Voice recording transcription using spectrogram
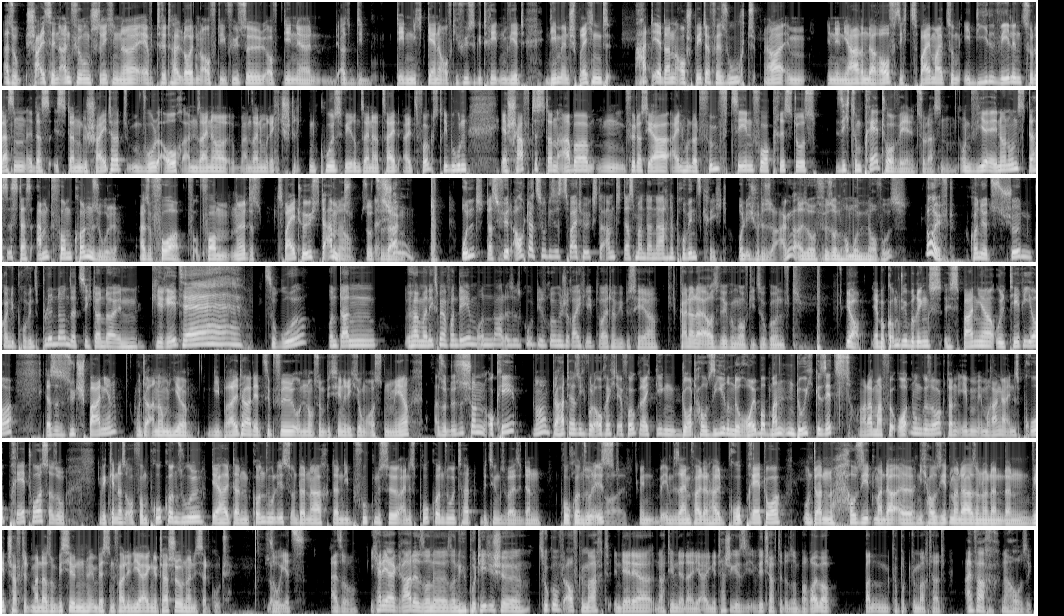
Also Scheiße in Anführungsstrichen, ne? Er tritt halt Leuten auf die Füße, auf denen er, also die, denen nicht gerne auf die Füße getreten wird. Dementsprechend hat er dann auch später versucht, ja, im in den Jahren darauf sich zweimal zum Edil wählen zu lassen. Das ist dann gescheitert, wohl auch an, seiner, an seinem recht strikten Kurs während seiner Zeit als Volkstribun. Er schafft es dann aber hm, für das Jahr 115 vor Christus sich zum Prätor wählen zu lassen. Und wir erinnern uns, das ist das Amt vom Konsul. Also vor, vom, ne, das zweithöchste Amt genau. sozusagen. Und das führt auch dazu, dieses zweithöchste Amt, dass man danach eine Provinz kriegt. Und ich würde sagen, also für so einen Homo Novus läuft. Kann jetzt schön, kann die Provinz plündern, setzt sich dann da in Geräte zur Ruhe und dann hören wir nichts mehr von dem und alles ist gut. Dieses römische Reich lebt weiter wie bisher. Keinerlei Auswirkungen auf die Zukunft. Ja, er bekommt übrigens Hispania Ulterior. Das ist Südspanien. Unter anderem hier Gibraltar, der Zipfel und noch so ein bisschen Richtung Osten mehr. Also das ist schon okay. Ne? Da hat er sich wohl auch recht erfolgreich gegen dort hausierende Räuberbanden durchgesetzt. Hat er mal für Ordnung gesorgt, dann eben im Range eines Pro-Prätors. Also wir kennen das auch vom Prokonsul, der halt dann Konsul ist und danach dann die Befugnisse eines Prokonsuls hat, beziehungsweise dann Prokonsul ist. Halt. In, in seinem Fall dann halt Pro-Prätor. Und dann hausiert man da, äh, nicht hausiert man da, sondern dann, dann wirtschaftet man da so ein bisschen, im besten Fall in die eigene Tasche und dann ist das gut. So, so jetzt, also, ich hatte ja gerade so eine, so eine hypothetische Zukunft aufgemacht, in der der, nachdem der da in die eigene Tasche gewirtschaftet und so ein paar Räuberbanden kaputt gemacht hat, einfach nach Hause.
